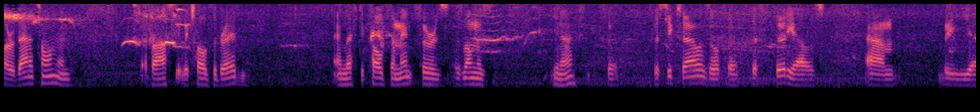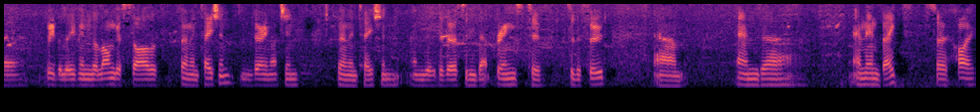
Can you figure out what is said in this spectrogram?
or a banneton and a basket which holds the bread and left to cold ferment for as, as long as you know for for six hours or for, for 30 hours. Um, we uh, we believe in the longer style of fermentation and very much in fermentation and the diversity that brings to to the food. Um, and uh, and then baked so high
